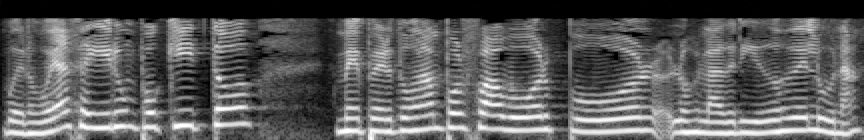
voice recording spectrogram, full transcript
Bueno, voy a seguir un poquito. Me perdonan por favor por los ladridos de Luna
